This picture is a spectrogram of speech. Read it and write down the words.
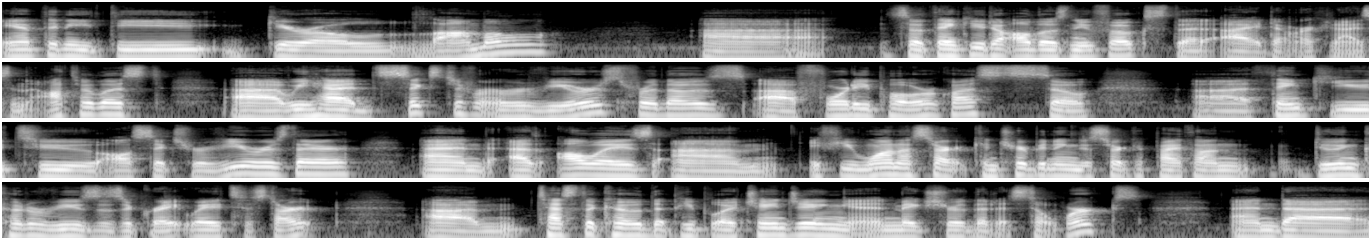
Anthony D. Girolamo. Uh, so thank you to all those new folks that I don't recognize in the author list. Uh, we had six different reviewers for those uh, 40 pull requests. So uh, thank you to all six reviewers there. And as always, um, if you want to start contributing to CircuitPython, doing code reviews is a great way to start. um, test the code that people are changing and make sure that it still works. And uh,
